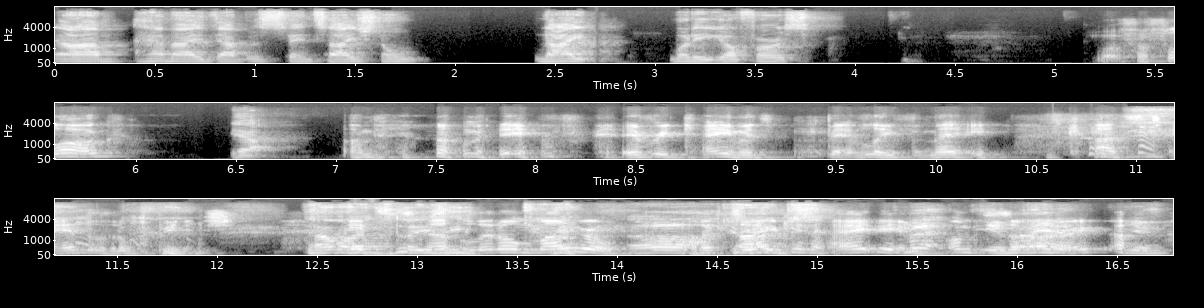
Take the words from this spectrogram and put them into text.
um, Hamo, that was sensational. Nate, what do you got for us? what for flog? Yeah. I mean, I mean every, every game it's Beverley for me. Can't stand the little bitch. That one's He's a easy. little mongrel. Oh, I Capes. fucking hate him. I'm made sorry. it- you've-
